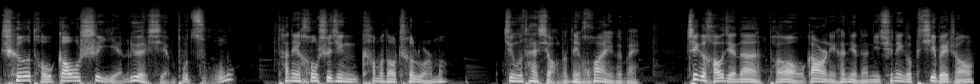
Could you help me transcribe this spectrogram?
车头高视野略显不足。他那后视镜看不到车轮吗？镜子太小了，得换一个呗。这个好简单，朋友，我告诉你很简单，你去那个汽配城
